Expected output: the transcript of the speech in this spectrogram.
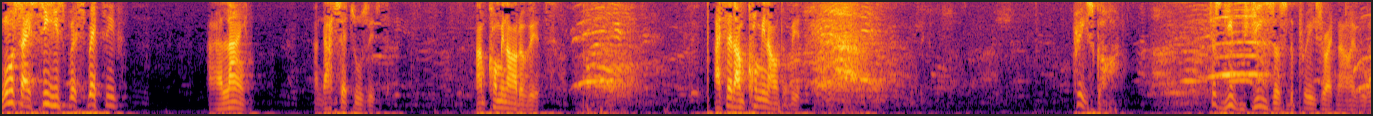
Once I see his perspective, I align. And that settles it. I'm coming out of it. I said, I'm coming out of it. Praise God. Just give Jesus the praise right now, everyone.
